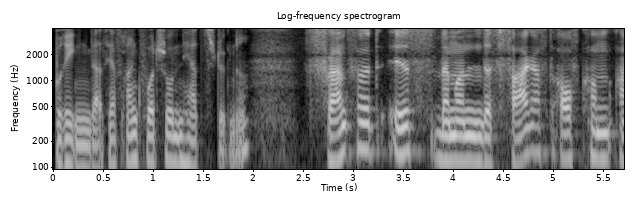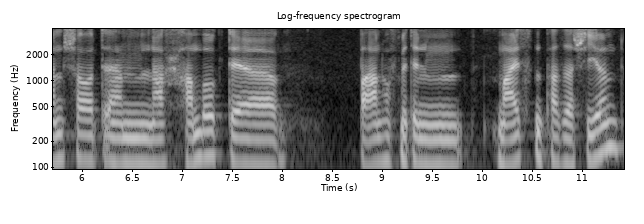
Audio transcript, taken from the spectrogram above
bringen? Da ist ja Frankfurt schon ein Herzstück, ne? Frankfurt ist, wenn man das Fahrgastaufkommen anschaut, ähm, nach Hamburg der Bahnhof mit den meisten Passagieren.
